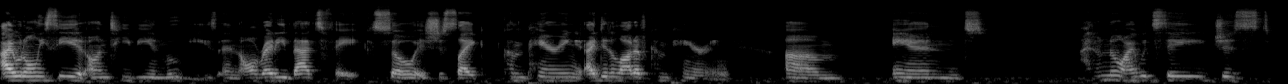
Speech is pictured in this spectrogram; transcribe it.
I would only see it on TV and movies and already that's fake. So it's just like comparing I did a lot of comparing. Um and I don't know, I would say just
